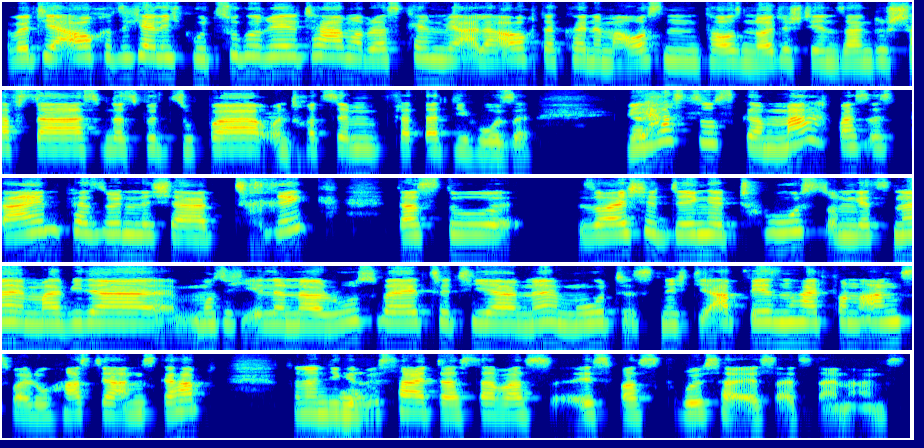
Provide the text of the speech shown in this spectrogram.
wird ja auch sicherlich gut zugeredet haben, aber das kennen wir alle auch. Da können im Außen tausend Leute stehen und sagen, du schaffst das und das wird super und trotzdem flattert die Hose. Wie hast du es gemacht? Was ist dein persönlicher Trick, dass du solche Dinge tust und jetzt ne, mal wieder muss ich Eleanor Roosevelt zitieren, ne, Mut ist nicht die Abwesenheit von Angst, weil du hast ja Angst gehabt, sondern die ja. Gewissheit, dass da was ist, was größer ist als deine Angst.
